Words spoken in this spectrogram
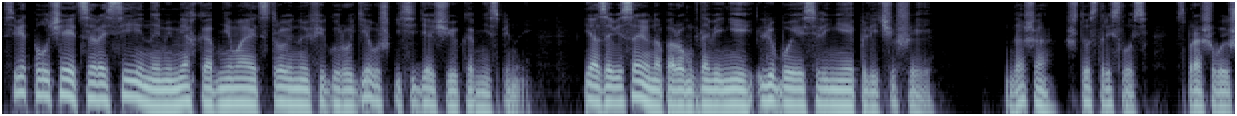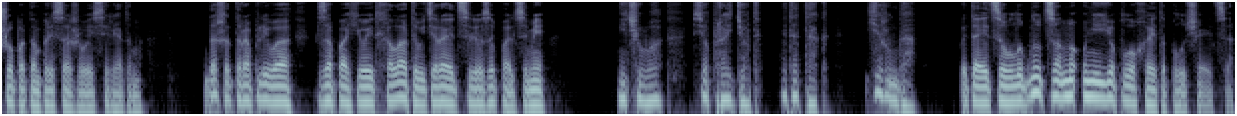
Свет получается рассеянным и мягко обнимает стройную фигуру девушки, сидящую ко мне спиной. Я зависаю на пару мгновений, любуясь линией плеч и шеи. «Даша, что стряслось?» — спрашиваю шепотом, присаживаясь рядом. Даша торопливо запахивает халат и вытирает слезы пальцами. «Ничего, все пройдет. Это так. Ерунда». Пытается улыбнуться, но у нее плохо это получается.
